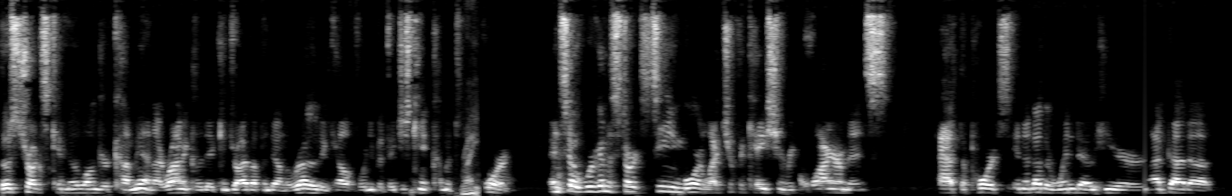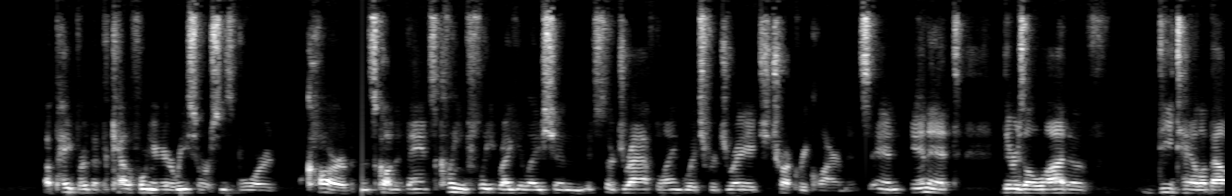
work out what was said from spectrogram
those trucks can no longer come in. Ironically, they can drive up and down the road in California, but they just can't come into right. the port. And so we're going to start seeing more electrification requirements at the ports. In another window here, I've got a, a paper that the California Air Resources Board CARB. It's called Advanced Clean Fleet Regulation. It's their draft language for drayage truck requirements. And in it, there's a lot of detail about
